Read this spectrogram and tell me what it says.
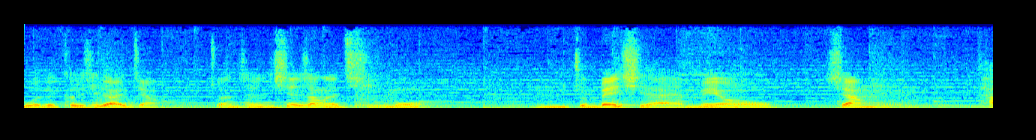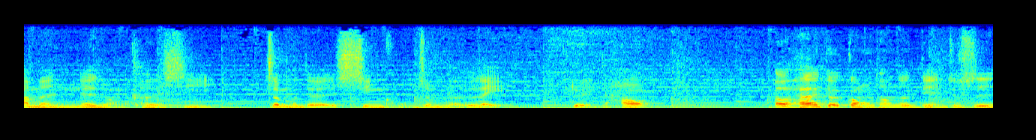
我的科系来讲，转成线上的期末，嗯，准备起来没有像他们那种科系这么的辛苦，这么的累，对。然后，呃，还有一个共通的点就是，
